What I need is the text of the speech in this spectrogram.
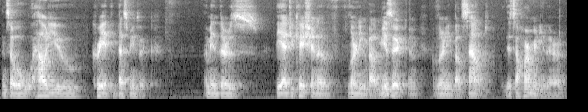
And so, how do you create the best music? I mean, there's the education of learning about music and of learning about sound. It's a harmony there.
